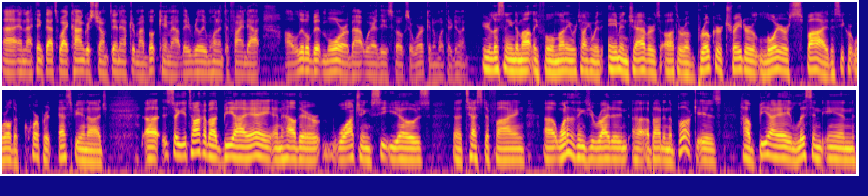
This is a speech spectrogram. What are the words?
Uh, and I think that's why Congress jumped in after my book came out. They really wanted to find out a little bit more about where these folks are working and what they're doing. You're listening to Motley Fool Money. We're talking with Eamon Javers, author of Broker, Trader, Lawyer, Spy The Secret World of Corporate Espionage. Uh, so, you talk about BIA and how they're watching CEOs uh, testifying. Uh, one of the things you write in, uh, about in the book is how BIA listened in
